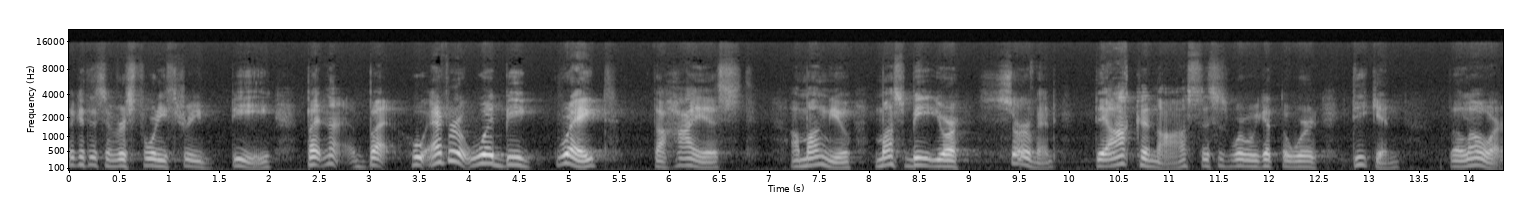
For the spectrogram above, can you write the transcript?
Look at this in verse 43b. But, not, but whoever would be great, the highest among you, must be your servant. Diakonos, this is where we get the word deacon, the lower.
